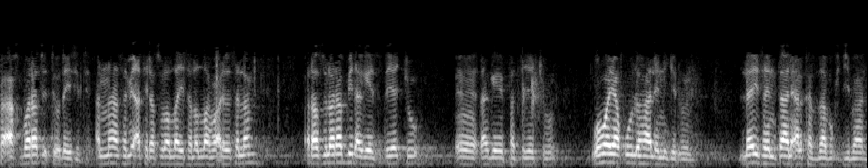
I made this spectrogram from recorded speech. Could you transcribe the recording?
فأخبرت توديست أنها سمعت رسول الله صلى الله عليه وسلم رسول ربي دقيست يجو دقيفت يجو وهو يقول هال نجدون؟ ليس انتان الكذاب كجبان.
